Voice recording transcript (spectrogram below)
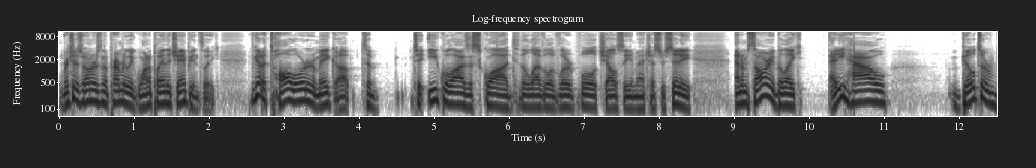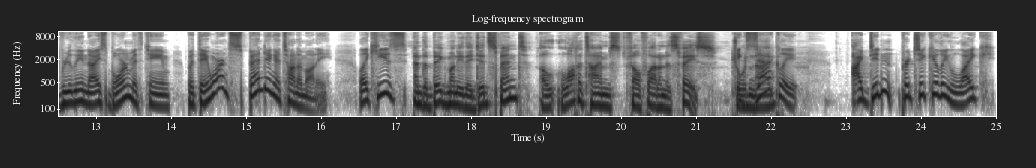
Richest owners in the Premier League want to play in the Champions League. You've got a tall order to make up to to equalize a squad to the level of Liverpool, Chelsea, and Manchester City. And I'm sorry, but like Eddie Howe built a really nice Bournemouth team, but they weren't spending a ton of money. Like he's And the big money they did spend, a lot of times fell flat on his face. Jordan exactly. I didn't particularly like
